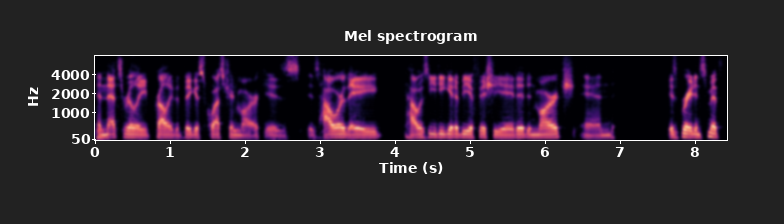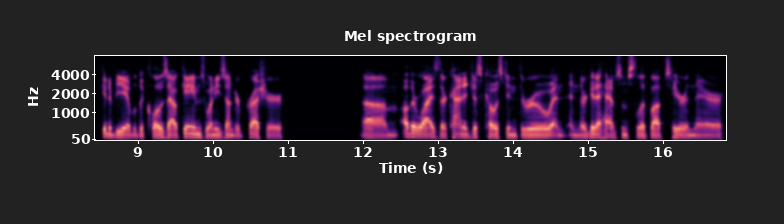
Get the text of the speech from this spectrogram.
and that's really probably the biggest question mark is is how are they how is Edey going to be officiated in March and is Braden Smith going to be able to close out games when he's under pressure? Um, otherwise, they're kind of just coasting through, and and they're going to have some slip ups here and there.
